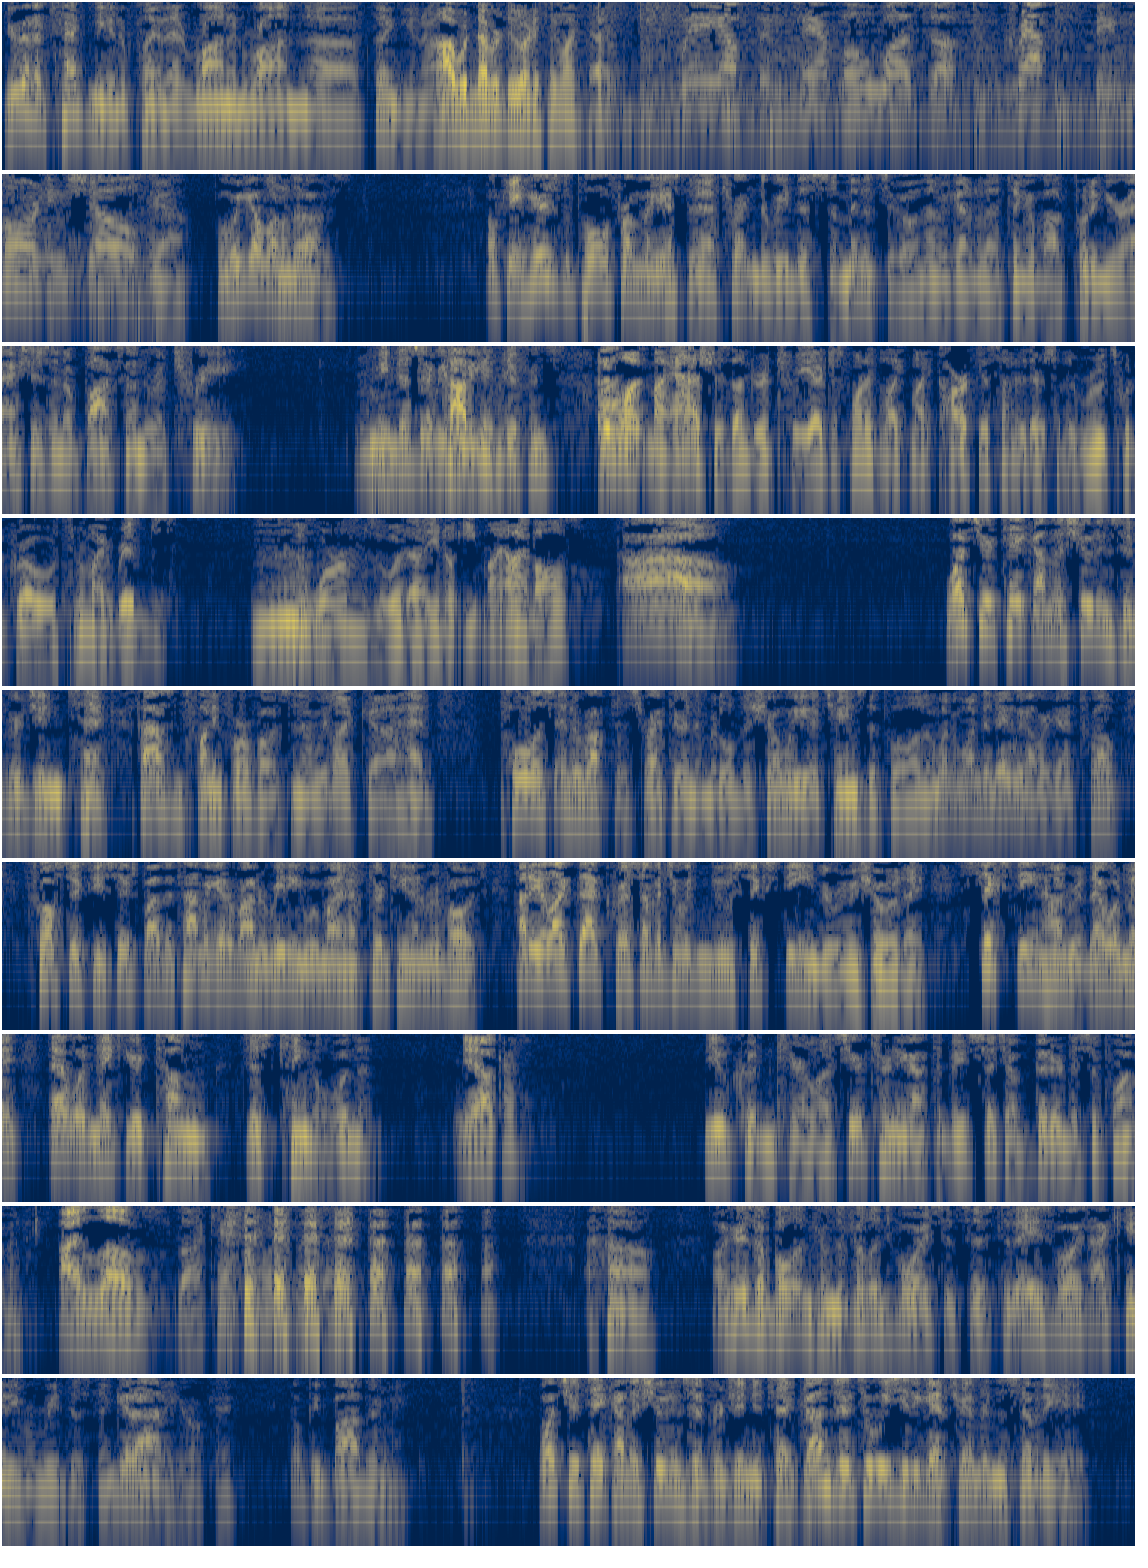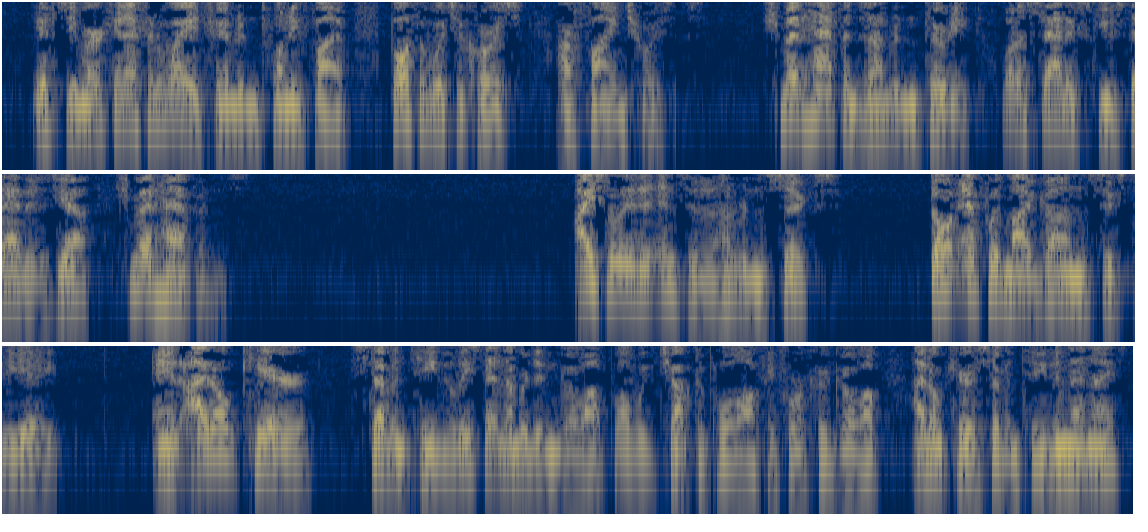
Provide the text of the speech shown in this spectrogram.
You're going to tempt me into playing that Ron and Ron uh, thing, you know? I would never do anything like that. Way up in Tampa was a crappy morning show. Yeah. Well, we got one of those. Okay, here's the poll from uh, yesterday. I threatened to read this some minutes ago, and then we got into that thing about putting your ashes in a box under a tree. I mean, does it really copying make a me. difference? I didn't want my ashes under a tree. I just wanted like my carcass under there, so the roots would grow through my ribs. Mm. The worms would, uh, you know, eat my eyeballs. Oh. What's your take on the shootings at Virginia Tech? 1,024 votes, and then we like uh, had Polus Interruptus right there in the middle of the show. We uh, changed the poll, and one, one today we already got 12, 1266. By the time I get around to reading it, we might have 1,300 votes. How do you like that, Chris? I bet you we can do 16 during the show today. 1,600. That would make that would make your tongue just tingle, wouldn't it? Yeah, okay. You couldn't care less. You're turning out to be such a bitter disappointment. I love. I can't say what I was oh. oh, here's a bulletin from the Village Voice. It says, Today's voice. I can't even read this thing. Get out of here, okay? Don't be bothering me. What's your take on the shootings at Virginia Tech? Guns are too easy to get, 378. It's the American effing way, 325. Both of which, of course, are fine choices. Schmidt happens, 130. What a sad excuse that is. Yeah, Schmidt happens. Isolated incident, 106. Don't F with my gun, 68. And I don't care, 17. At least that number didn't go up. Well, we chopped the poll off before it could go up. I don't care 17. Isn't that nice?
